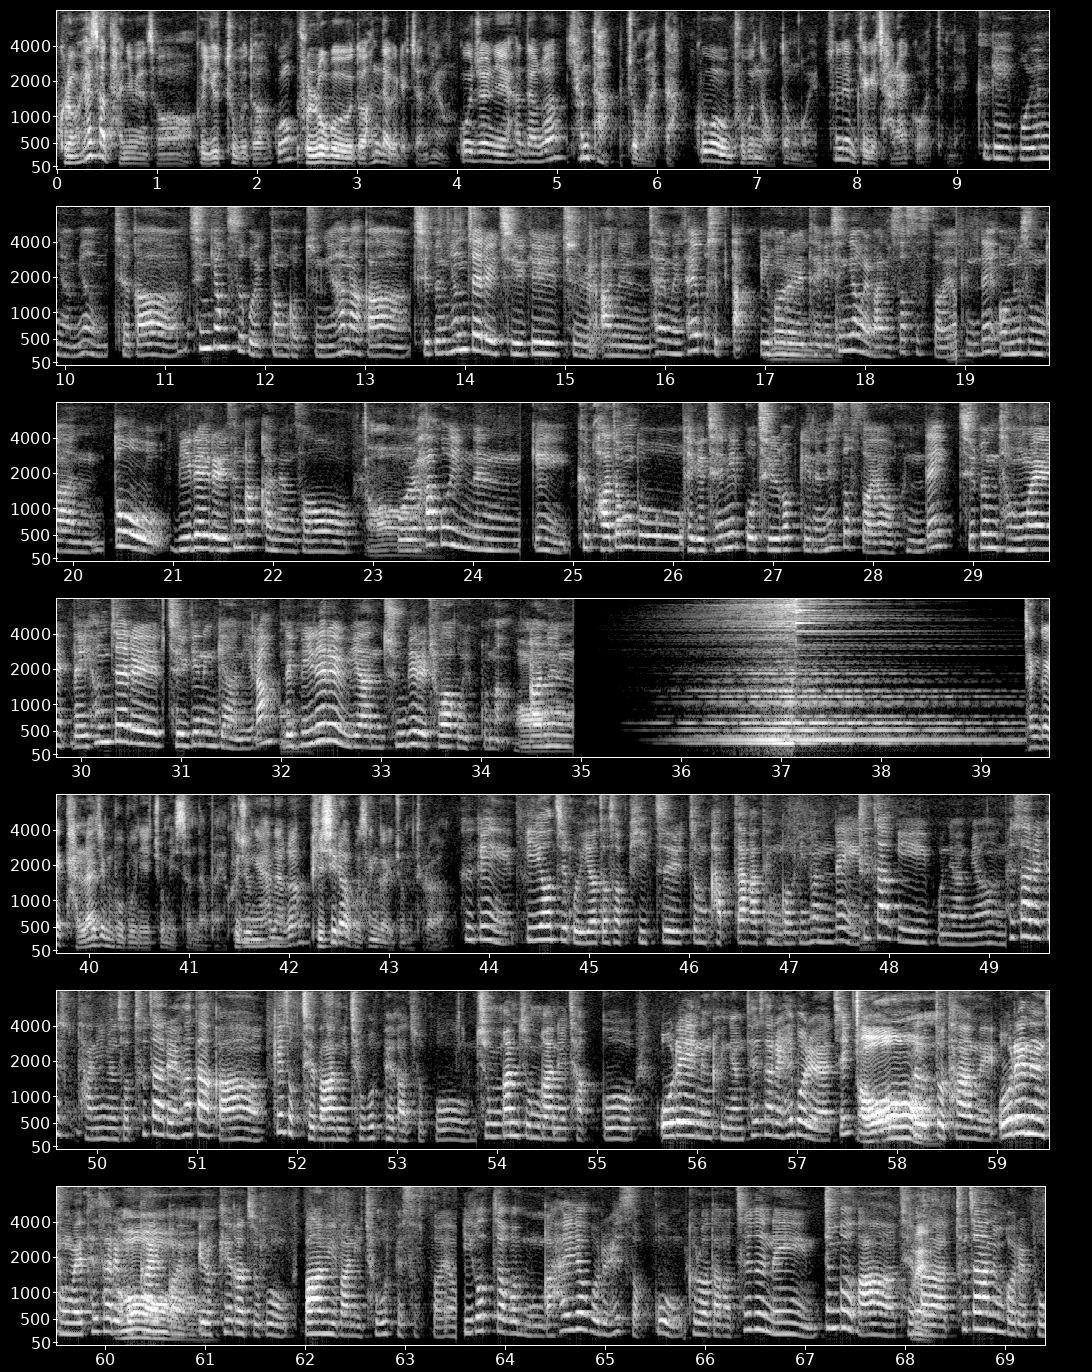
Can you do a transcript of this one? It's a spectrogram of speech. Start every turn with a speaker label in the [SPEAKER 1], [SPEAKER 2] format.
[SPEAKER 1] 그럼 회사 다니면서 그 유튜브도 하고 블로그도 한다 그랬잖아요. 꾸준히 하다가 현타 좀 왔다. 그 부분은 어떤 거예요? 선생님 되게 잘할 것 같은데.
[SPEAKER 2] 그게 뭐였냐면 제가 신경 쓰고 있던 것 중에 하나가 지금 현재를 즐길 줄 아는 삶을 살고 싶다. 이거를
[SPEAKER 1] 음.
[SPEAKER 2] 되게 신경을 많이 썼었어요. 근데 어느 순간 또 미래를 생각하면서
[SPEAKER 1] 어.
[SPEAKER 2] 뭘 하고 있는 게 그 과정도 되게 재밌고 즐겁기는 했었어요. 근데 지금 정말 내 현재를 즐기는 게 아니라 내
[SPEAKER 1] 어.
[SPEAKER 2] 미래를 위한 준비를 좋아하고 있구나.
[SPEAKER 1] 어.
[SPEAKER 2] 라는
[SPEAKER 1] 생각이 달라진 부분이 좀 있었나 봐요. 그 중에
[SPEAKER 2] 음.
[SPEAKER 1] 하나가 빚이라고 생각이 좀 들어요.
[SPEAKER 2] 그게 이어지고 이어져서 빚을 좀 갚자가 된 거긴 한데 시작이 뭐냐면 회사를 계속 다니면서 투자를 하다가 계속 제 마음이 조급해가지고 중간중간에 자꾸 올해는 그냥 퇴사를 해버려야지
[SPEAKER 1] 어.
[SPEAKER 2] 그리고 또 다음에 올해는 정말 퇴사를 꼭
[SPEAKER 1] 어.
[SPEAKER 2] 할 거야 이렇게 해가지고 마음이 많이 조급했었어요 이것저것 뭔가 하려고를 했었고 그러다가 최근에 친구가 제가
[SPEAKER 1] 네.
[SPEAKER 2] 투자하는 거를 보고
